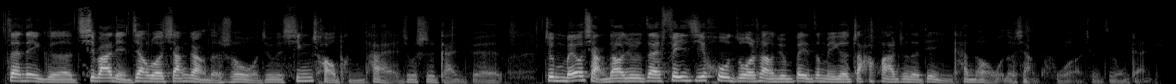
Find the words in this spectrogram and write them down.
在那个七八点降落香港的时候，我就心潮澎湃，就是感觉就没有想到，就是在飞机后座上就被这么一个渣画质的电影看到，我都想哭了，就这种感觉。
